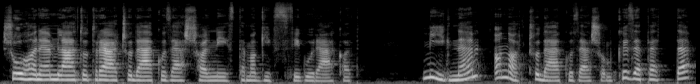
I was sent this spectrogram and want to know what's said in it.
Soha nem látott rácsodálkozással néztem a gipszfigurákat. Míg nem, a nagy csodálkozásom közepette,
